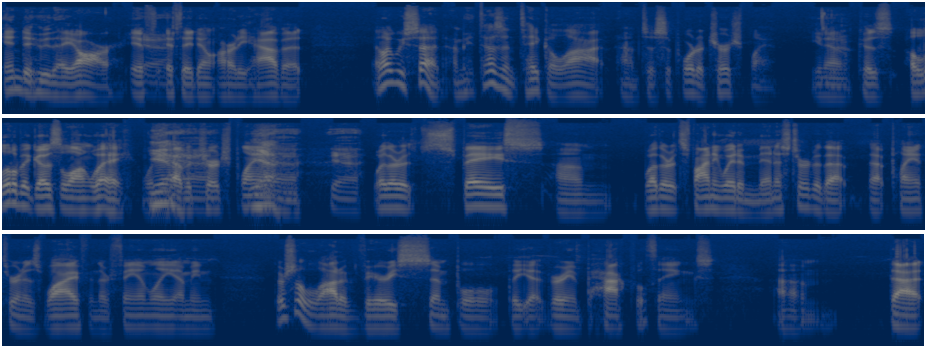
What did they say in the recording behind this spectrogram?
into who they are, if Yeah. if they don't already have it. And like we said, I mean, it doesn't take a lot um, to support a church plant, you know, Yeah. because a little bit goes a long way when you have a church plant. Yeah. Yeah. Whether it's space, um, whether it's finding a way to minister to that that planter and his wife and their family. I mean, there's a lot of very simple but yet very impactful things um, that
